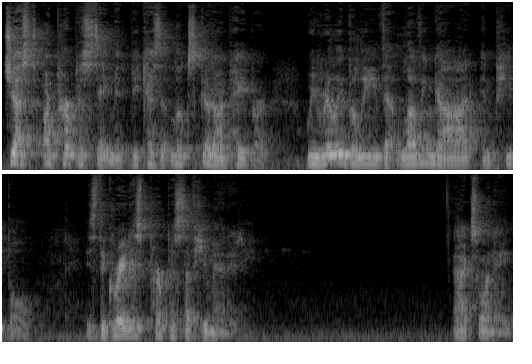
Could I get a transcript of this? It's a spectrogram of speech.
just our purpose statement because it looks good on paper. We really believe that loving God and people is the greatest purpose of humanity. Acts 1 8.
